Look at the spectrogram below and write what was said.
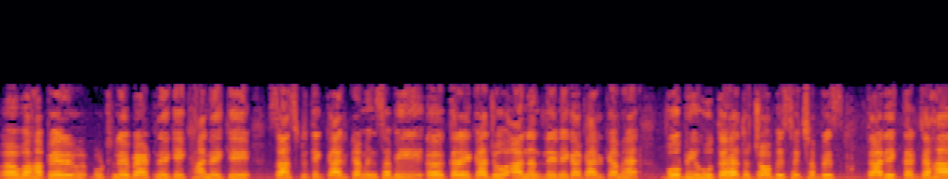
वहाँ पे उठने बैठने के खाने के सांस्कृतिक कार्यक्रम इन सभी तरह का जो आनंद लेने का कार्यक्रम है वो भी होता है तो 24 से 26 तारीख तक जहाँ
